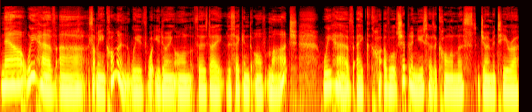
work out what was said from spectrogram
Now, we have uh, something in common with what you're doing on Thursday, the 2nd of March. We have a, well, Shepparton News has a columnist, Joe Matera,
